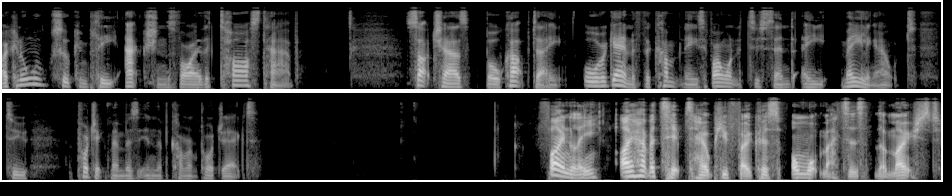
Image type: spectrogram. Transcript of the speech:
I can also complete actions via the task tab, such as bulk update, or again, if the companies, if I wanted to send a mailing out to project members in the current project. Finally, I have a tip to help you focus on what matters the most.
